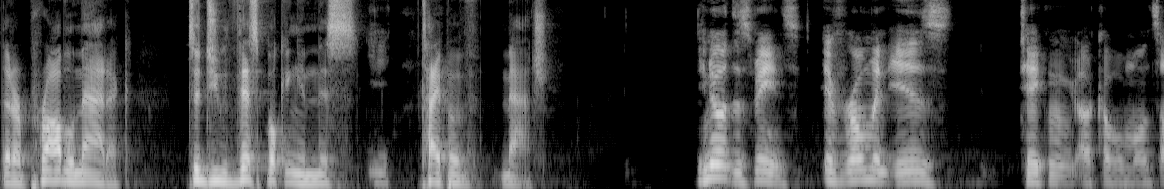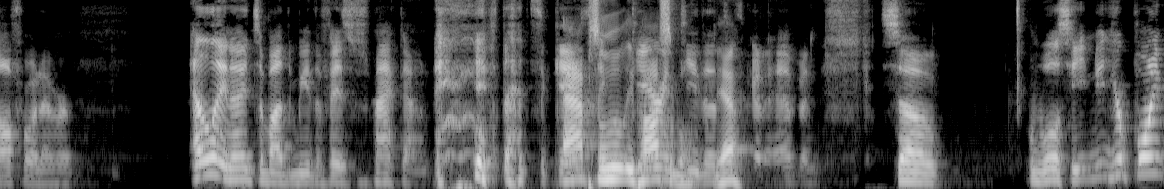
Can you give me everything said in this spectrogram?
that are problematic to do this booking in this type of match. You know what this means? If Roman is taking a couple months off or whatever, LA Knight's about to be the face of SmackDown. if that's the case, Absolutely possible. That's Yeah. what's going to happen. So we'll see. Your point.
